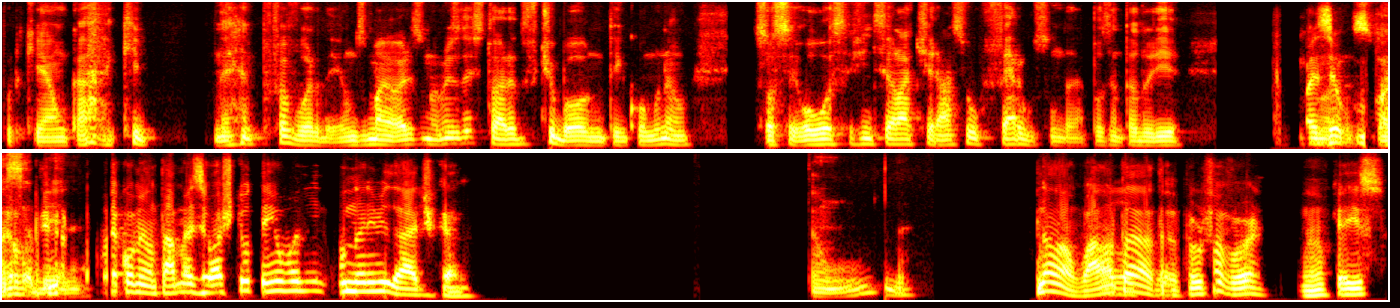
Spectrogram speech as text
Porque é um cara que, né, por favor, é um dos maiores nomes da história do futebol, não tem como não. Só se, ou se a gente, sei lá, tirasse o Ferguson da aposentadoria. Mas eu, Mas eu saber, né? vai comentar, mas eu acho que eu tenho unani- unanimidade, cara. Então, né. Não, não, o Alan tá, tá- por favor. Não, que é isso.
